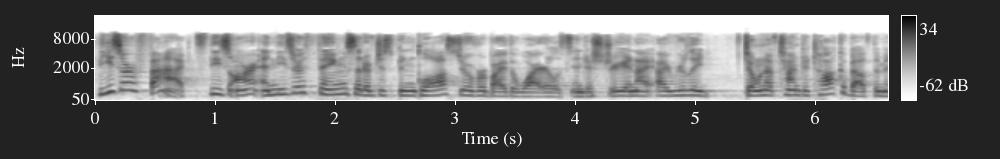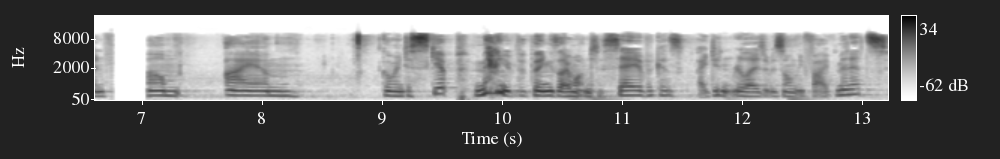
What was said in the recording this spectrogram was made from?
these are facts. These aren't, and these are things that have just been glossed over by the wireless industry, and I, I really don't have time to talk about them. And um, I am going to skip many of the things I wanted to say because I didn't realize it was only five minutes.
